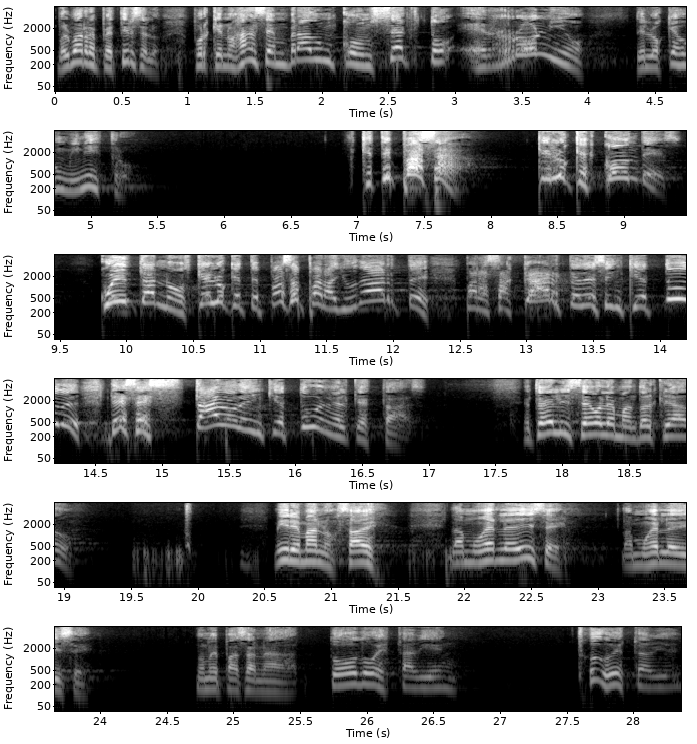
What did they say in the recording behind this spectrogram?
Vuelvo a repetírselo, porque nos han sembrado un concepto erróneo de lo que es un ministro. ¿Qué te pasa? ¿Qué es lo que escondes? Cuéntanos qué es lo que te pasa para ayudarte, para sacarte de esa inquietud, de ese estado de inquietud en el que estás. Entonces Eliseo le mandó al criado. Mire, hermano, ¿sabe? La mujer le dice, la mujer le dice, no me pasa nada, todo está bien, todo está bien.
